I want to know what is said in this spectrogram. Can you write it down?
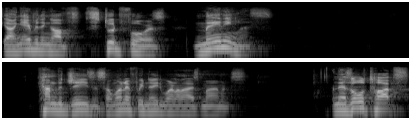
going, everything I've stood for is meaningless. Come to Jesus. I wonder if we need one of those moments. And there's all types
